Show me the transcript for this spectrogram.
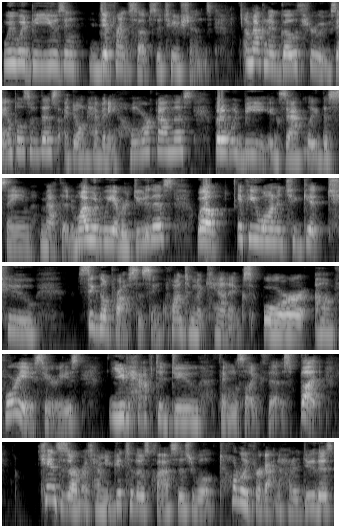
We would be using different substitutions. I'm not going to go through examples of this. I don't have any homework on this, but it would be exactly the same method. And why would we ever do this? Well, if you wanted to get to signal processing, quantum mechanics, or um, Fourier series, you'd have to do things like this. But chances are by the time you get to those classes, you will have totally forgotten how to do this.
